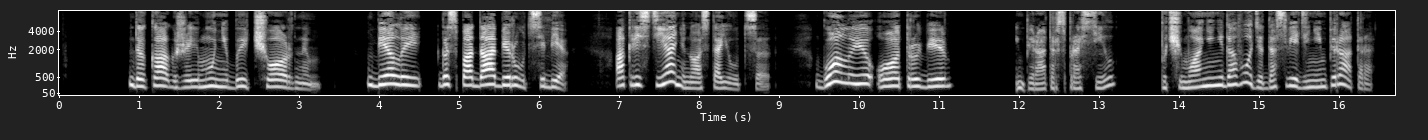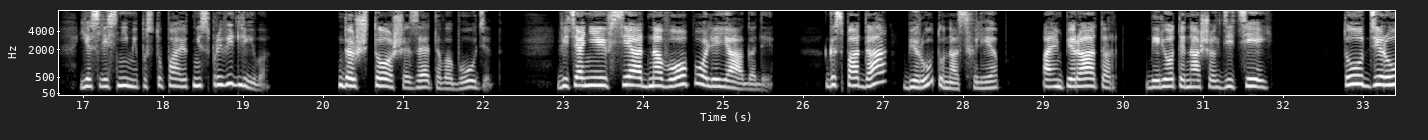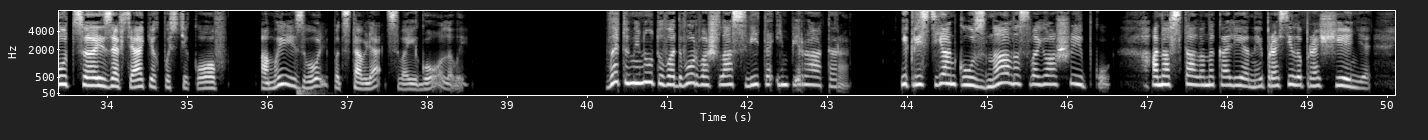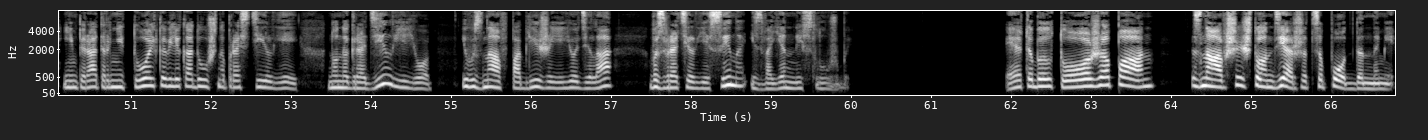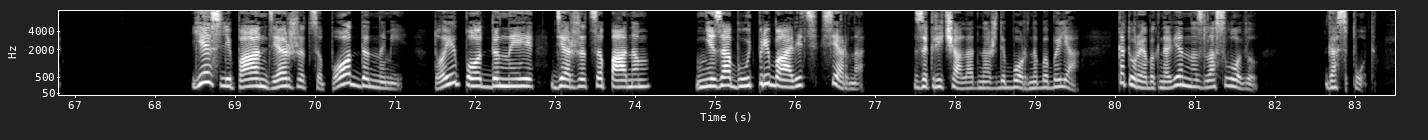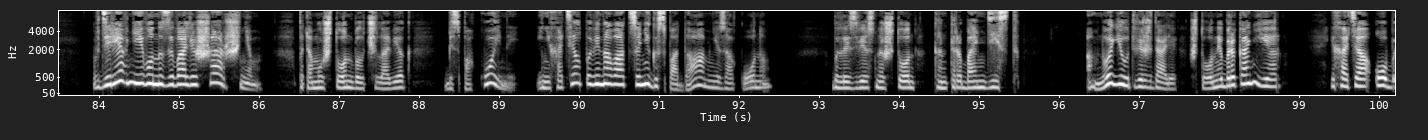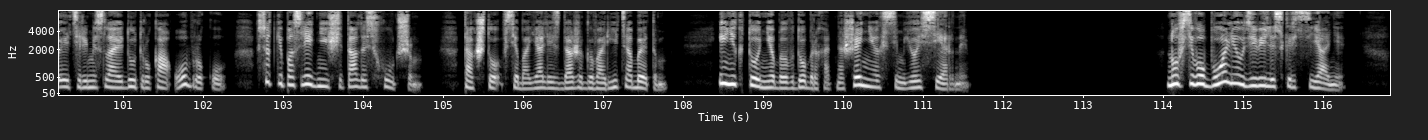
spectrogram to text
Да как же ему не быть черным? Белый господа берут себе, а крестьянину остаются голые отруби. Император спросил, почему они не доводят до сведения императора, если с ними поступают несправедливо. Да что ж из этого будет? Ведь они все одного поля ягоды. Господа берут у нас хлеб, а император берет и наших детей. Тут дерутся из-за всяких пустяков, а мы, изволь, подставлять свои головы. В эту минуту во двор вошла свита императора, и крестьянка узнала свою ошибку. Она встала на колено и просила прощения, и император не только великодушно простил ей, но наградил ее и, узнав поближе ее дела, возвратил ей сына из военной службы. Это был тоже пан, знавший, что он держится подданными. Если пан держится подданными, то и подданные держатся паном. Не забудь прибавить, серна! — закричал однажды Бор на бобыля, который обыкновенно злословил господ. В деревне его называли Шершнем, потому что он был человек беспокойный и не хотел повиноваться ни господам, ни законам. Было известно, что он контрабандист, а многие утверждали, что он и браконьер, И хотя оба эти ремесла идут рука об руку, все-таки последнее считалось худшим, так что все боялись даже говорить об этом, и никто не был в добрых отношениях с семьей Серны. Но всего более удивились крестьяне,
